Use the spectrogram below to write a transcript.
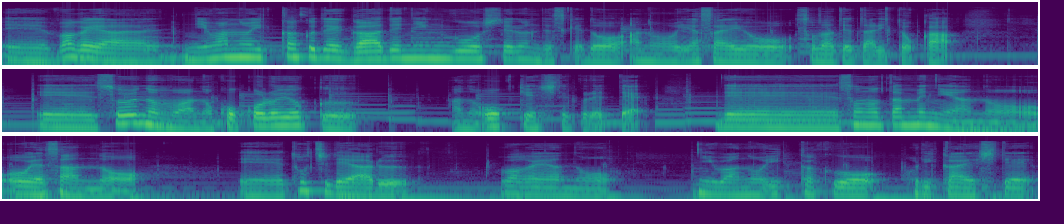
えー我が家庭の一角でガーデニングをしてるんですけど、あの、野菜を育てたりとか、えーそういうのもあの、心よく、あの、OK してくれて、で、そのためにあの、大家さんの、えー土地である我が家の庭の一角を掘り返して、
